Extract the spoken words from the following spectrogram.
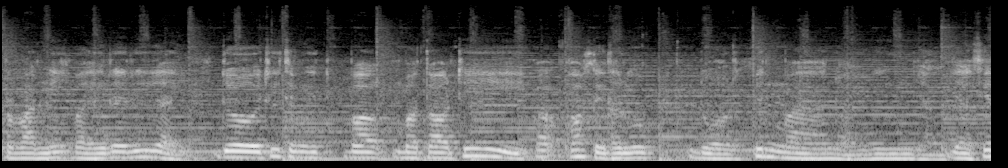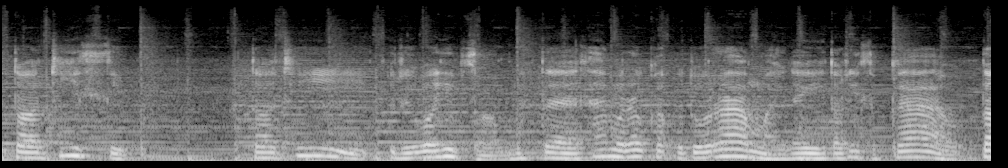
ประมาณนี้ไปเรื่อยๆ โดยที่จะมีบางบางตอนที่ความสียงทะลุโดดขึ้นมาหน่อยนึงอย่างอย่างเช่นตอนที่10ตอนที่หรือว่า22นะแต่ถ้ามาเริ่มกับตัวร่างใหม่ในตอนที่ 19 ต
